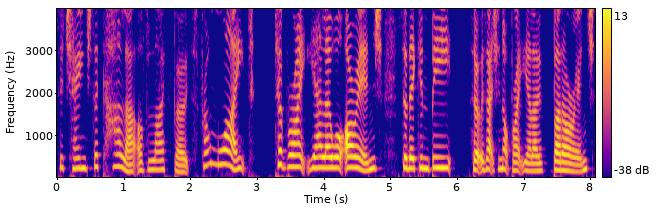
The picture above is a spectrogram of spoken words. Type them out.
to change the colour of lifeboats from white to bright yellow or orange so they can be. So it was actually not bright yellow, but orange,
